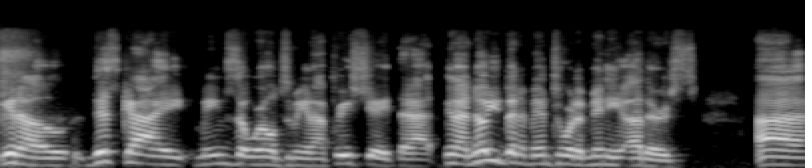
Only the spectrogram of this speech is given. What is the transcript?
You know, this guy means the world to me, and I appreciate that. And I know you've been a mentor to many others. Uh,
